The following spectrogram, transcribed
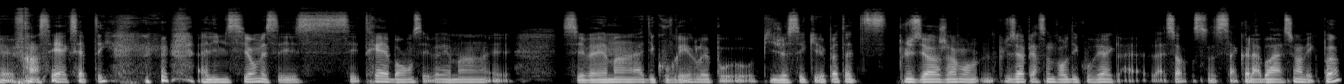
euh, français accepté à l'émission. Mais c'est c'est très bon. C'est vraiment... euh, c'est vraiment à découvrir là pour puis je sais que peut-être plusieurs gens vont plusieurs personnes vont le découvrir avec la, la sorte sa collaboration avec Pop.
